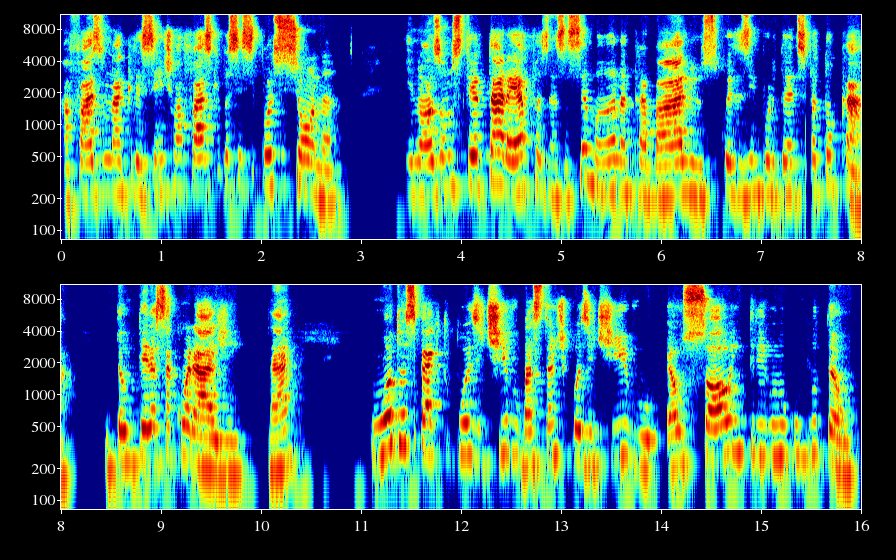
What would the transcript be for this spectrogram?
A fase lunar crescente é uma fase que você se posiciona e nós vamos ter tarefas nessa semana, trabalhos, coisas importantes para tocar. Então, ter essa coragem, né? Um outro aspecto positivo, bastante positivo, é o Sol em trígono com Plutão.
